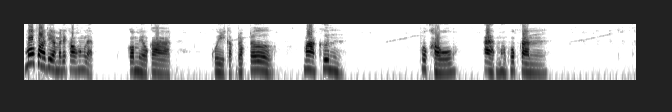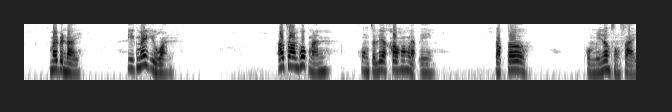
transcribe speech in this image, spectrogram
เมื่อฟาเดียไม่ได้เข้าห้องแลบ ก็มีโอกาส คุยกับด็อกเตอร์มากขึ้น พวกเขาแอบมาพบกัน ไม่เป็นไร อีกไม่กี่วัน อาจารย์พวกนั้นคงจะเรียกเข้าห้องแลบเองด็อกเตอร์ ผมมีเรื่องสงสัย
